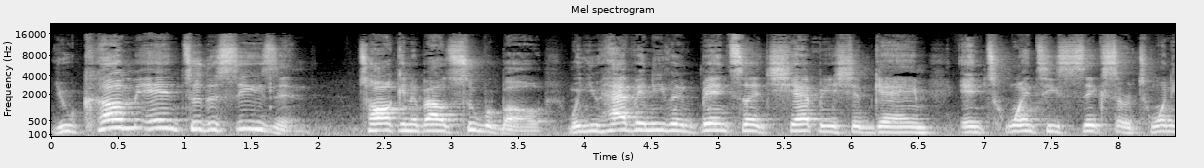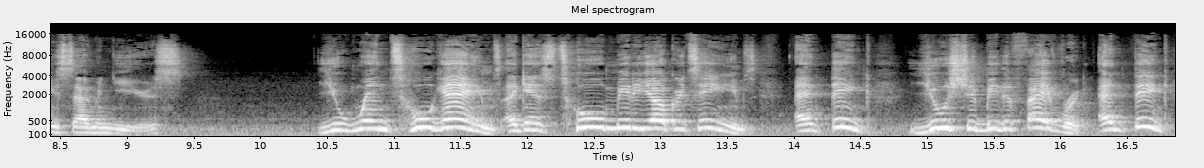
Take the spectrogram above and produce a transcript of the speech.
You come into the season talking about Super Bowl when you haven't even been to a championship game in 26 or 27 years you win two games against two mediocre teams and think you should be the favorite and think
